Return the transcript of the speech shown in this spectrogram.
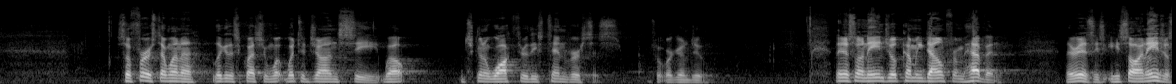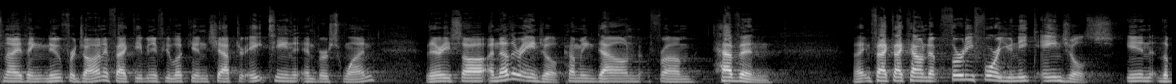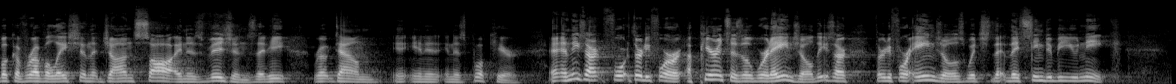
So, first, I want to look at this question what, what did John see? Well, I'm just going to walk through these 10 verses. That's what we're going to do. Then I saw an angel coming down from heaven. There is. He, saw an angel. It's not anything new for John. In fact, even if you look in chapter 18 and verse 1, there he saw another angel coming down from heaven. In fact, I counted up 34 unique angels in the book of Revelation that John saw in his visions that he wrote down in, in, in his book here. And, and these aren't four, 34 appearances of the word angel, these are 34 angels, which they seem to be unique.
